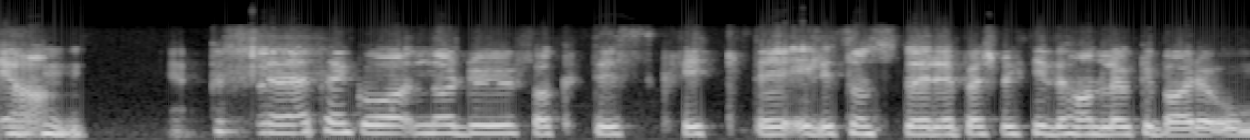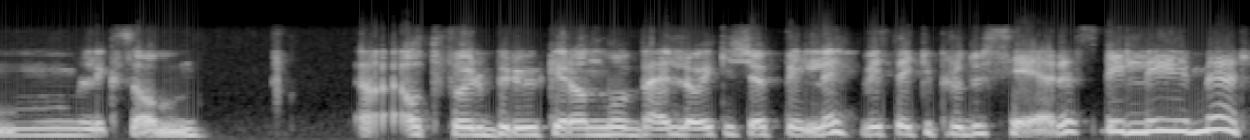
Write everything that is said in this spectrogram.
ja. Jeg tenker også, Når du faktisk fikk det i litt sånn større perspektiv, det handler jo ikke bare om liksom at forbrukerne må velge å ikke kjøpe billig. Hvis det ikke produseres billig mer,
